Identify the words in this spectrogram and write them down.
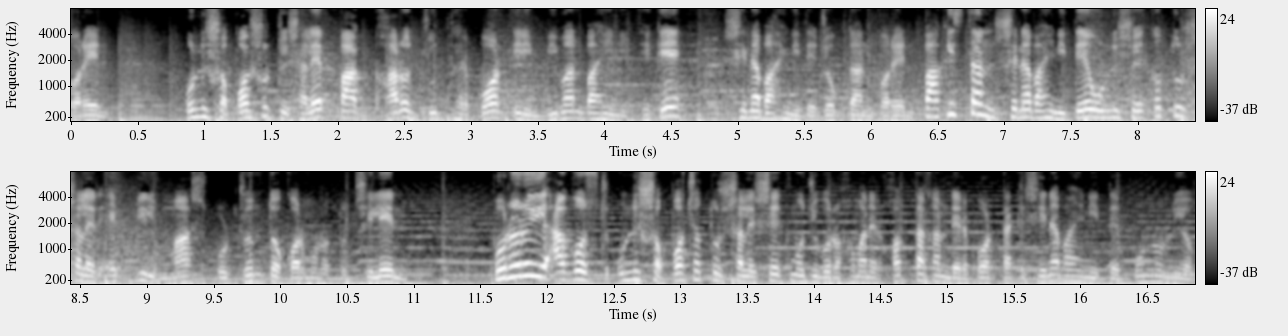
করেন। উনিশশো পঁয়ষট্টি সালে পাক ভারত যুদ্ধের পর তিনি বিমান বাহিনী থেকে সেনাবাহিনীতে যোগদান করেন। পাকিস্তান সেনাবাহিনীতে উনিশশো একাত্তর সালের এপ্রিল মাস পর্যন্ত কর্মরত ছিলেন। পনেরোই আগস্ট উনিশশো পঁচাত্তর সালে শেখ মুজিবুর রহমানের হত্যাকাণ্ডের পর তাকে সেনাবাহিনীতে পুনর্নিয়োগ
